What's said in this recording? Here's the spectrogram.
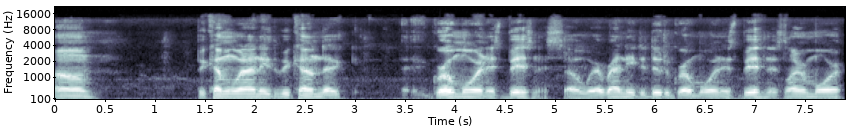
um, becoming what I need to become to grow more in this business. So wherever I need to do to grow more in this business, learn more,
